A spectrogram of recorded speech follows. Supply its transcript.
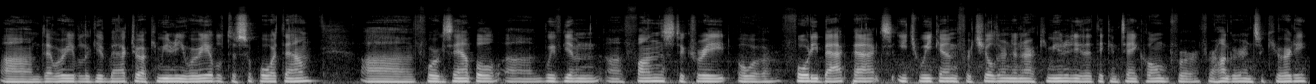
um, that we're able to give back to our community. We're able to support them. Uh, for example, uh, we've given uh, funds to create over 40 backpacks each weekend for children in our community that they can take home for, for hunger and security.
